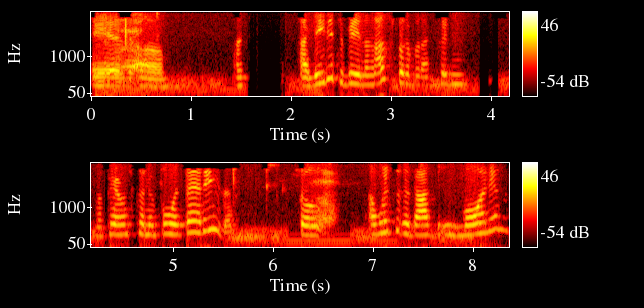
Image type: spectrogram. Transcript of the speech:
And um, I, I needed to be in the hospital, but I couldn't. My parents couldn't afford that either. So I went to the doctor in the morning,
